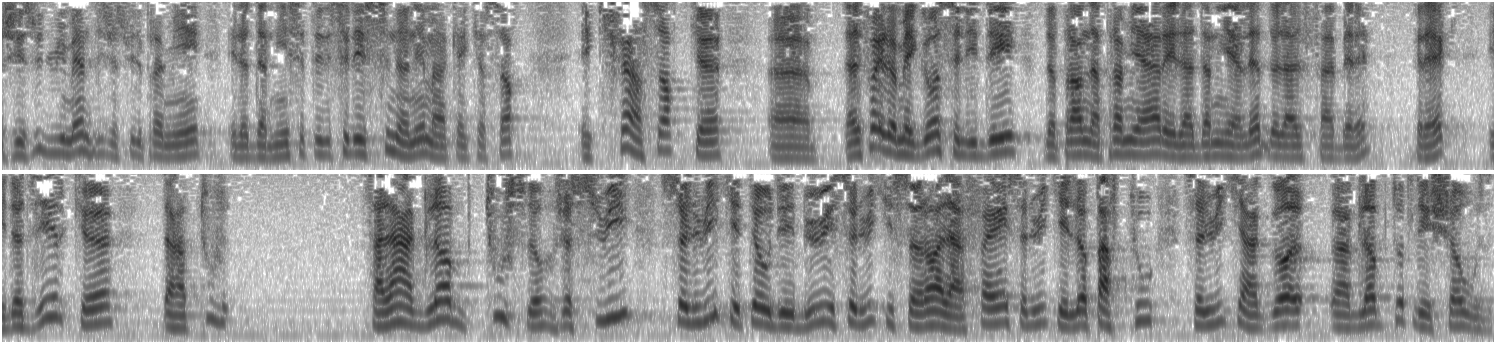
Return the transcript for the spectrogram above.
Jésus lui-même dit je suis le premier et le dernier. C'est des synonymes en quelque sorte et qui fait en sorte que euh, l'alpha et l'oméga, c'est l'idée de prendre la première et la dernière lettre de l'alphabet grec et de dire que dans tout, ça englobe tout cela. Je suis celui qui était au début et celui qui sera à la fin, celui qui est là partout, celui qui englobe toutes les choses.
